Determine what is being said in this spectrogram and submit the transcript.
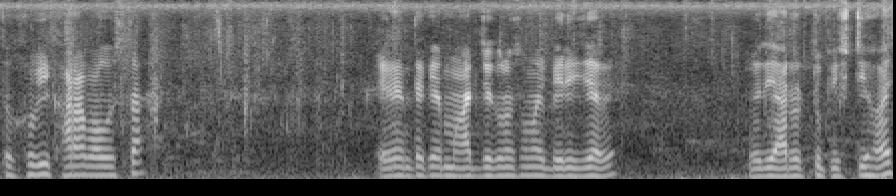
তো খুবই খারাপ অবস্থা। এখান থেকে মাছ যে কোনো সময় বেরিয়ে যাবে। যদি আরও একটু বৃষ্টি হয়,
